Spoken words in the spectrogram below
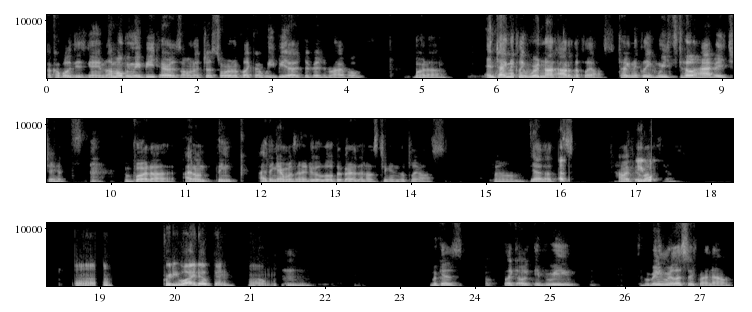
a couple of these games. I'm hoping we beat Arizona, just sort of like a we beat a division rival. But uh, and technically, we're not out of the playoffs. Technically, we still have a chance. But uh, I don't think I think everyone's gonna do a little bit better than us to get into the playoffs. Um, yeah, that's, that's how I feel about it. Uh, pretty wide open. Um, mm-hmm. because like if we if we're being realistic right now,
